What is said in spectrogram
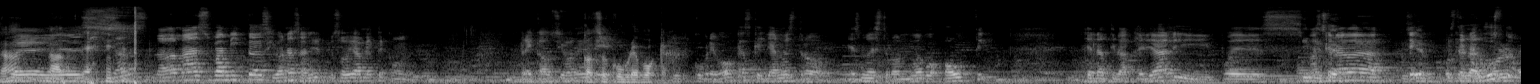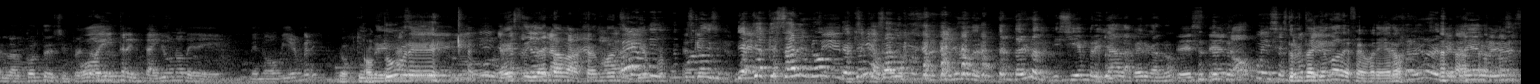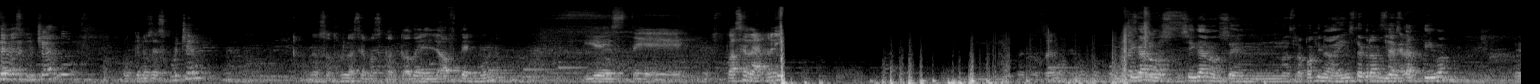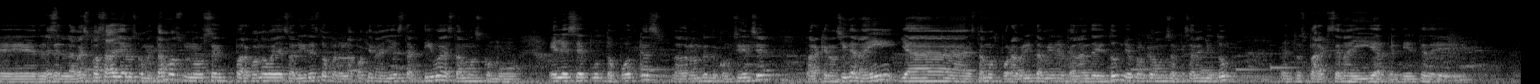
¿Ah? pues No. nada, nada más banditas y van a salir pues obviamente con precauciones Con su de- cubreboca. cubrebocas que ya nuestro es nuestro nuevo outfit gel antibacterial y pues Sí, más que nada sí, estén, el a alcohol, gusto el alcohol te desinfecta. hoy de- 31 de, de noviembre de octubre. Octubre. Ah, sí, ya me Este ya adelantando, bajando en su tiempo. Es que- de aquí a que sale, ¿no? Sí, de aquí a que sale, pues 31 de, 31 de diciembre ya, la verga, ¿no? este no pues espero 31 que- de febrero. 31 de febrero, que nos estén escuchando o que nos escuchen nosotros lo hacemos con todo el love del mundo y este pues, pásenla rico y Síganos, síganos en nuestra página de Instagram, ya está activa. Eh, desde la vez pasada ya los comentamos, no sé para cuándo vaya a salir esto, pero la página ya está activa, estamos como lc.podcast, ladrón de tu conciencia, para que nos sigan ahí, ya estamos por abrir también el canal de YouTube, yo creo que vamos a empezar en YouTube, entonces para que estén ahí al pendiente de,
